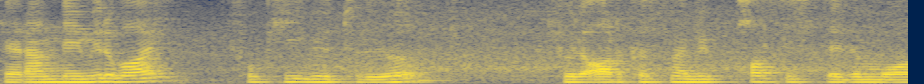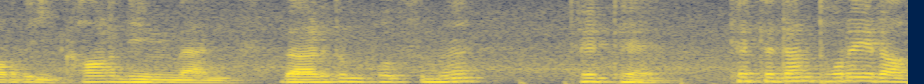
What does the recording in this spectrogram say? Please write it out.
Kerem Demirbay. Çok iyi götürüyor. Şöyle arkasına bir pas istedim bu arada. Icardi'yim ben. Verdim pasımı. Tete. Tete'den Torreira.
